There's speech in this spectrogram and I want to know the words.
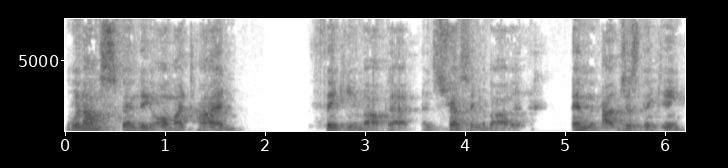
when I'm spending all my time thinking about that and stressing about it, and I just thinking,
